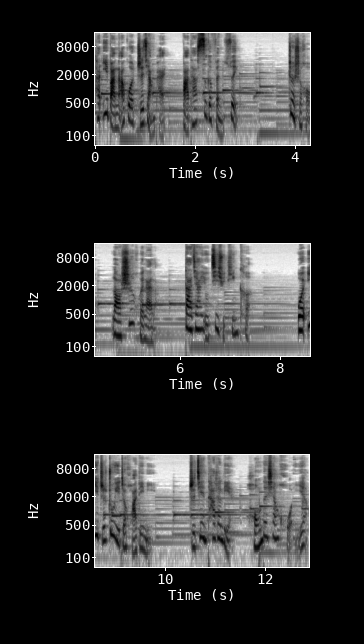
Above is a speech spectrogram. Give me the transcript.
他一把拿过纸奖牌，把它撕个粉碎。这时候，老师回来了，大家又继续听课。我一直注意着华蒂尼，只见他的脸红得像火一样。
